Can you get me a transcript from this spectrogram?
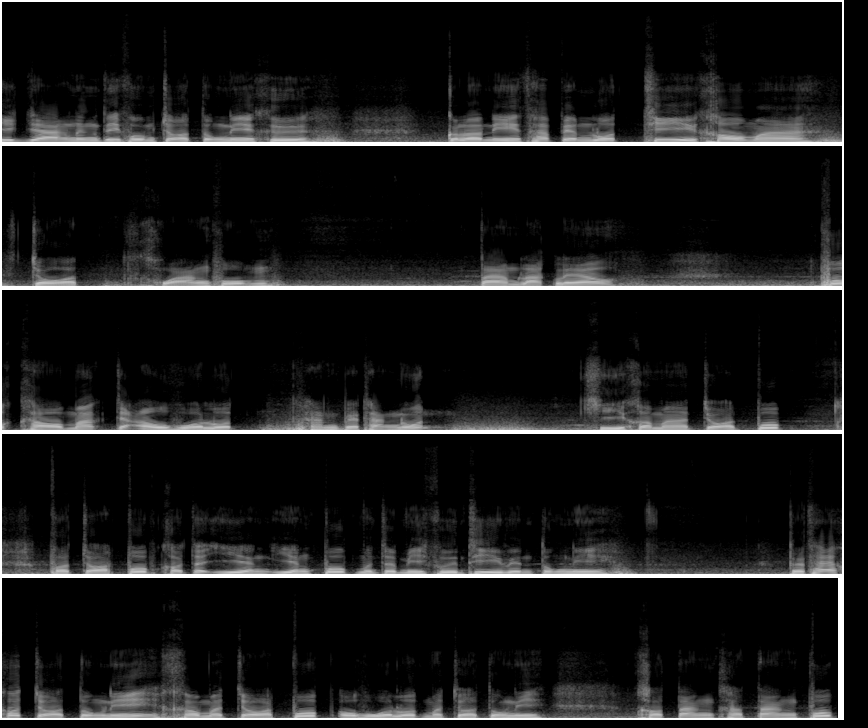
อีกอย่างหนึ่งที่ผมจอดตรงนี้คือ กรณีถ้าเป็นรถที่เข้ามาจอดขวางผมตามหลักแล้ว พวกเขามักจะเอาหัวรถหันไปทางโน้นขี่เข้ามาจอดปุ๊บ พอจอดปุ๊บเขาจะเอียงเอียงปุ๊บมันจะมีพื้นที่เว้นตรงนี้ แต่ถ้าเขาจอดตรงนี้เขามาจอดปุ๊บเอาหัวรถมาจอดตรงนี้ เขาตั้งขาตั้งปุ๊บ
